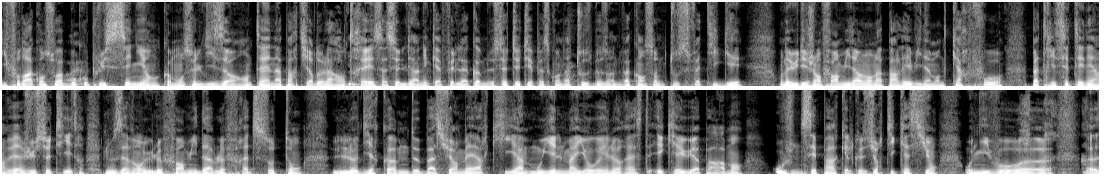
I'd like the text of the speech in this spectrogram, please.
Il faudra qu'on soit beaucoup plus saignant, comme on se le disait en antenne, à partir de la rentrée. Ça, c'est le dernier café de la com de cet été parce qu'on a tous besoin de vacances, on est tous fatigués. On a eu des gens formidables. On a parlé évidemment de Carrefour. Patrice est énervé à juste titre. Nous avons eu le formidable Fred Sauton, le DIRCOM de Bas-sur-Mer, qui a mouillé le maillot et le reste et qui a eu apparemment ou je ne sais pas, quelques urtications au niveau euh, euh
